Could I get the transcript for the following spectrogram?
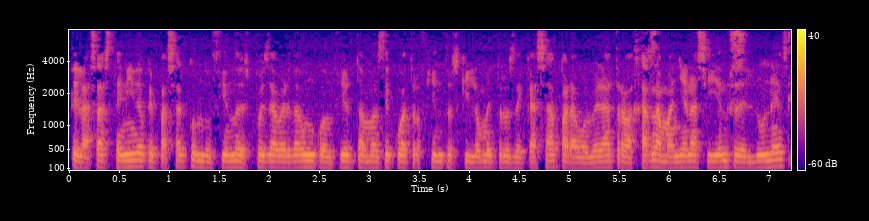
te las has tenido que pasar conduciendo después de haber dado un concierto a más de 400 kilómetros de casa para volver a trabajar la mañana siguiente del lunes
